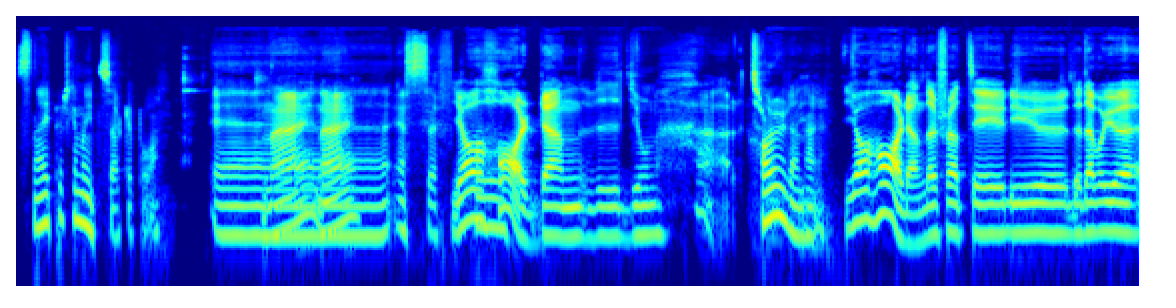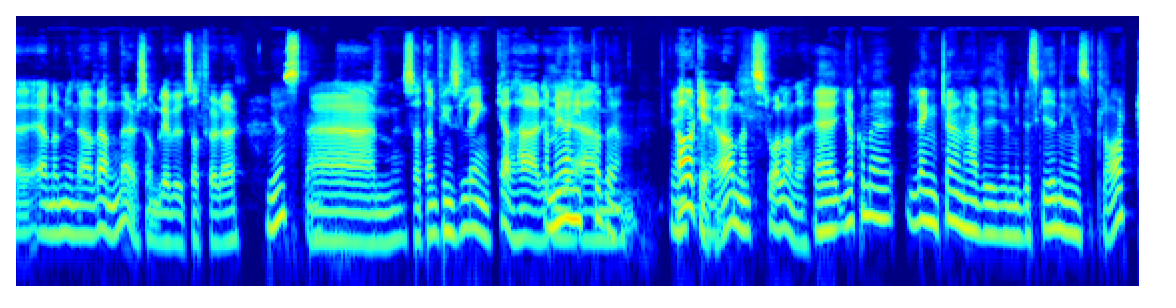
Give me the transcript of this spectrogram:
Sniper ska man inte söka på. Eh, Nej, nej. SFK. Jag har den videon här. Har du den här? Jag har den, därför att det, det, är ju, det där var ju en av mina vänner som blev utsatt för det där. Just det. Ehm, så att den finns länkad här. ja, men jag hittade en... den. Jag Ah, Okej, den. ja men strålande. Eh, Jag kommer länka den här videon i beskrivningen såklart.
